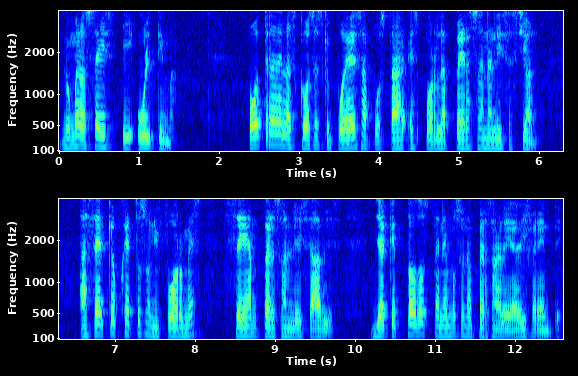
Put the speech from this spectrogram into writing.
Número 6 y última. Otra de las cosas que puedes apostar es por la personalización hacer que objetos uniformes sean personalizables, ya que todos tenemos una personalidad diferente.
